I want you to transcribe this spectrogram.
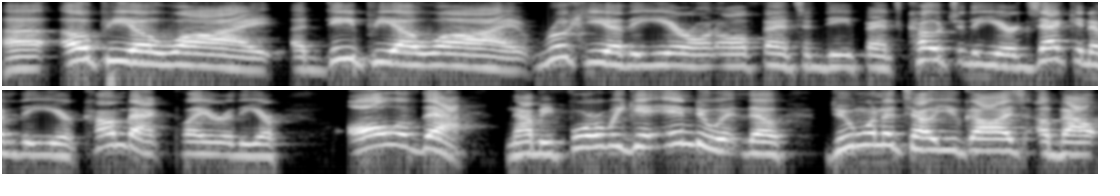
Uh, OPOY, a DPOY, Rookie of the Year on offense and defense, Coach of the Year, Executive of the Year, Comeback Player of the Year, all of that. Now, before we get into it, though, do want to tell you guys about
